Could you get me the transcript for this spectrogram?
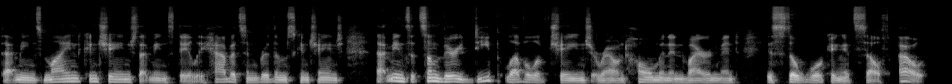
That means mind can change. That means daily habits and rhythms can change. That means that some very deep level of change around home and environment is still working itself out.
